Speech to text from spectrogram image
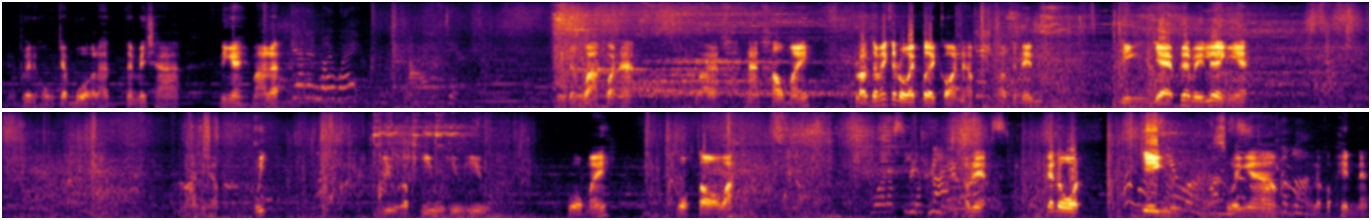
เดี๋ยวเพื่อนคงจะบวกแล้วแต่ไม่ช้า นี่ไงมาแล้วดูจังหวะก่อนนะว่าน่าเข้าไหม เราจะไม่กระโดดไปเปิดก่อนนะครับ เราจะเน้นยิงแย่เพื่อนไปเรื่อยอย่างเงี้ย มาสิครับ ฮิวครับฮิวฮิวฮิวบวกไหมบวกต่อวะเขาเนี่ยกระโดดยิงสวยงามแล้วก็เพ่นนะ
